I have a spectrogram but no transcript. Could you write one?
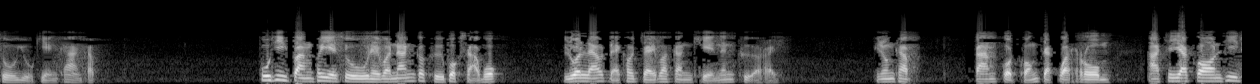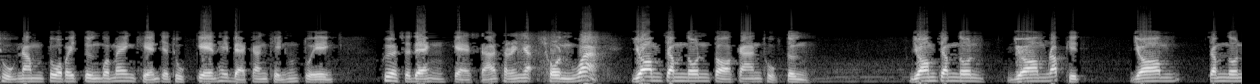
ซูอยู่เคียงข้างครับ ผู้ที่ฟังพระเยซูในวันนั้นก็คือพวกสาวก ล้วนแล้วแต่เข้าใจว่ากางเขนนั้นคืออะไร พี่น้องครับ ตามกฎของจักรวรรดิโรม อาชญากรที่ถูกนำตัวไปตึงบนแม่งเขนจะถูกเกณฑ์ให้แบกกางเขนของตัวเอง เพื่อแสดงแก่สาธารณชนว่ายอมจำนนต่อการถูกตึง ยอมจำนนยอมรับผิด ยอมจำนน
